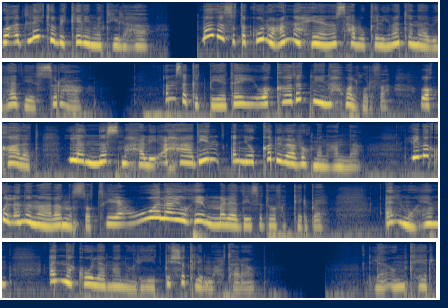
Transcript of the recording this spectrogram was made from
وأدليت بكلمتي لها. ماذا ستقول عنا حين نسحب كلمتنا بهذه السرعة؟ أمسكت بيدي وقادتني نحو الغرفة وقالت لن نسمح لأحد أن يقرر رغما عنا. لنقل أننا لا نستطيع ولا يهم ما الذي ستفكر به. المهم أن نقول ما نريد بشكل محترم. لا أنكر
